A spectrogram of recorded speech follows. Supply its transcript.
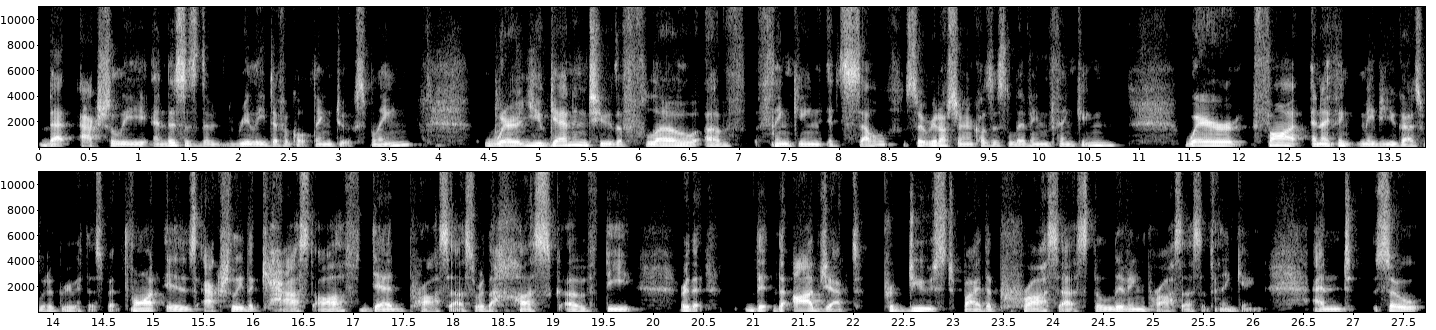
that actually and this is the really difficult thing to explain where you get into the flow of thinking itself so rudolf steiner calls this living thinking where thought and i think maybe you guys would agree with this but thought is actually the cast off dead process or the husk of the or the the, the object produced by the process, the living process of thinking. And so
